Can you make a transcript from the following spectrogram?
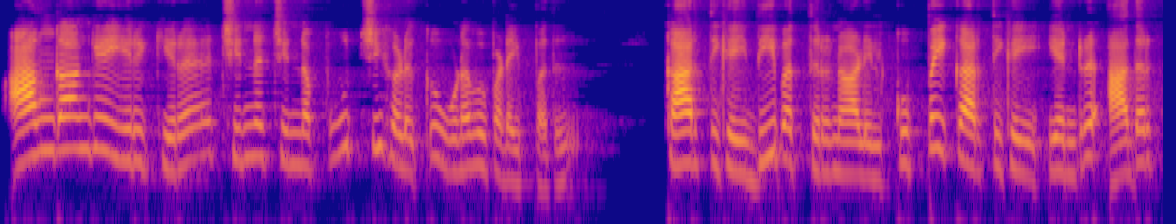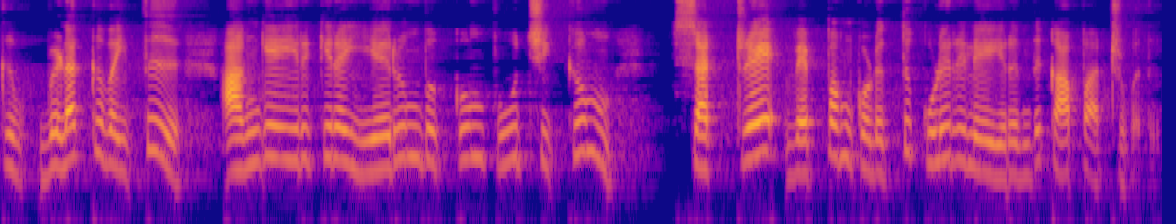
ஆங்காங்கே இருக்கிற சின்ன சின்ன பூச்சிகளுக்கு உணவு படைப்பது கார்த்திகை தீபத் திருநாளில் குப்பை கார்த்திகை என்று அதற்கு விளக்கு வைத்து அங்கே இருக்கிற எறும்புக்கும் பூச்சிக்கும் சற்றே வெப்பம் கொடுத்து குளிரிலே இருந்து காப்பாற்றுவது.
